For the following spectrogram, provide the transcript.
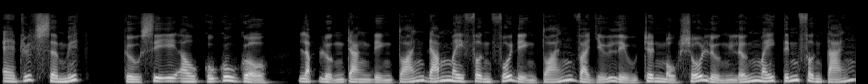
Eric Schmidt, cựu CEO của Google, lập luận rằng điện toán đám mây phân phối điện toán và dữ liệu trên một số lượng lớn máy tính phân tán,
